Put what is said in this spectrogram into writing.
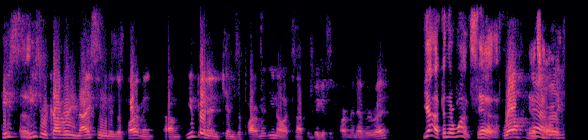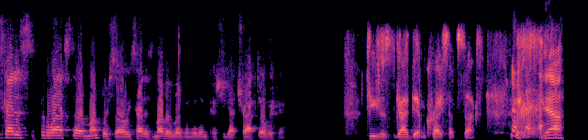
He's Uh, he's recovering nicely in his apartment. Um, you've been in Kim's apartment. You know it's not the biggest apartment ever, right? Yeah, I've been there once. Yeah. Well, Yeah, yeah. Well, he's got his for the last uh, month or so. He's had his mother living with him because she got trapped over here. Jesus, goddamn Christ, that sucks. yeah,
